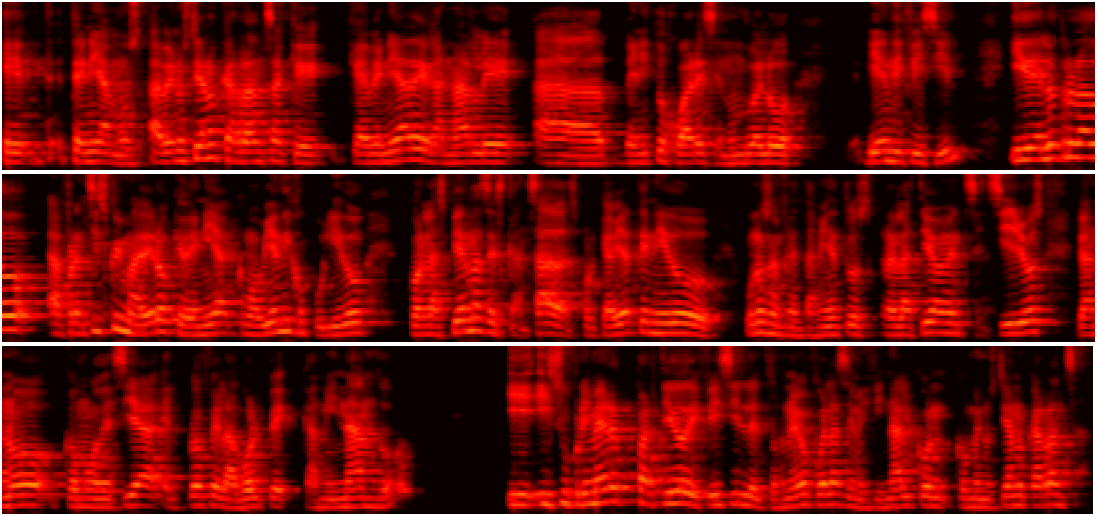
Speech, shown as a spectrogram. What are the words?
eh, teníamos a Venustiano Carranza que, que venía de ganarle a Benito Juárez en un duelo bien difícil. Y del otro lado, a Francisco y Madero, que venía, como bien dijo Pulido, con las piernas descansadas, porque había tenido unos enfrentamientos relativamente sencillos. Ganó, como decía el profe La Volpe, caminando. Y, su primer partido difícil del torneo fue la semifinal con, con Venustiano Carranza.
